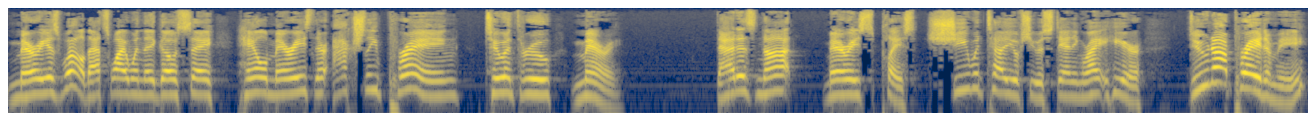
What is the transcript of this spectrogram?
Mary as well. That's why when they go say, Hail Marys, they're actually praying to and through Mary. That is not Mary's place. She would tell you if she was standing right here, do not pray to me,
